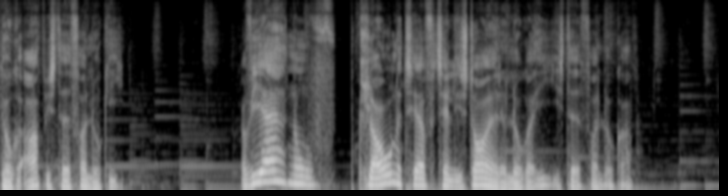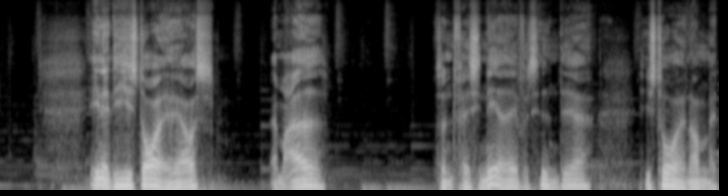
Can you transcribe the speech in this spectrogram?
lukke op i stedet for at lukke i. Og vi er nogle klovne til at fortælle historier, der lukker i, i stedet for at lukke op. En af de historier, jeg også er meget sådan fascineret af for tiden, det er historien om, at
